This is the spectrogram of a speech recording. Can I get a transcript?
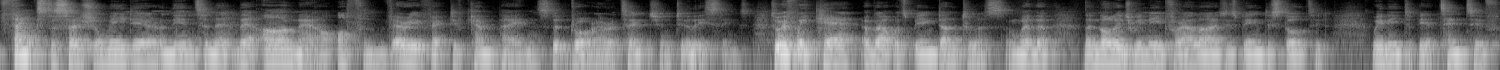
thanks to social media and the internet, there are now often very effective campaigns that draw our attention to these things. So if we care about what's being done to us and whether the knowledge we need for our lives is being distorted, we need to be attentive,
